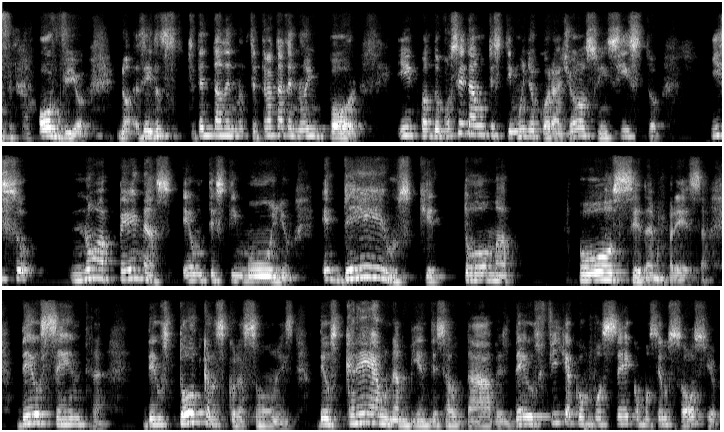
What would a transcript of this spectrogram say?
óbvio. Não, se, tenta de, se trata de não impor. E quando você dá um testemunho corajoso, insisto, isso não apenas é um testemunho, é Deus que toma posse da empresa. Deus entra, Deus toca os corações, Deus cria um ambiente saudável, Deus fica com você como seu sócio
